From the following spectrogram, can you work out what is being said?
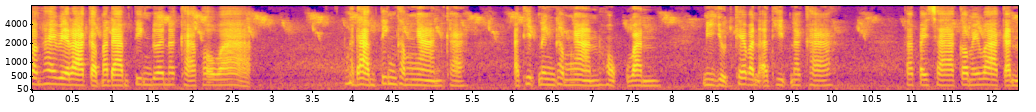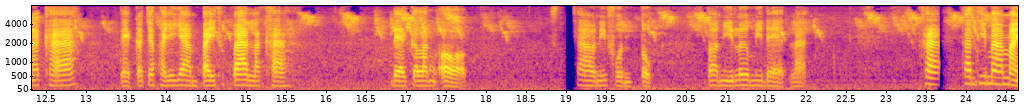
ต้องให้เวลากับมาดามติ้งด้วยนะคะ เพราะว่า มาดามติ้งทำงานค่ะ อาทิตย์หนึ่งทำงานหกวัน มีหยุดแค่วันอาทิตย์นะคะ ถ้าไปช้าก็ไม่ว่ากันนะคะ แต่ก็จะพยายามไปทุกบ้านละค่ะ แดดกำลังออก เช้านี้ฝนตก ตอนนี้เริ่มมีแดดละค่ะ ท่านที่มาใหม่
